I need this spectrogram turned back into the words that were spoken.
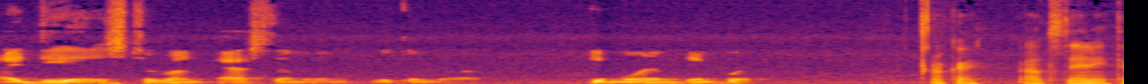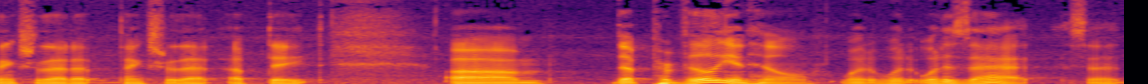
ideas to run past them, and then we can uh, get more input. Okay, outstanding. Thanks for that. thanks for that update. Um, the Pavilion Hill. What what what is that? Is that?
